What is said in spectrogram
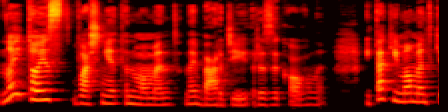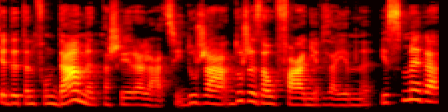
No i to jest właśnie ten moment najbardziej ryzykowny. I taki moment, kiedy ten fundament naszej relacji, duża, duże zaufanie wzajemne jest mega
